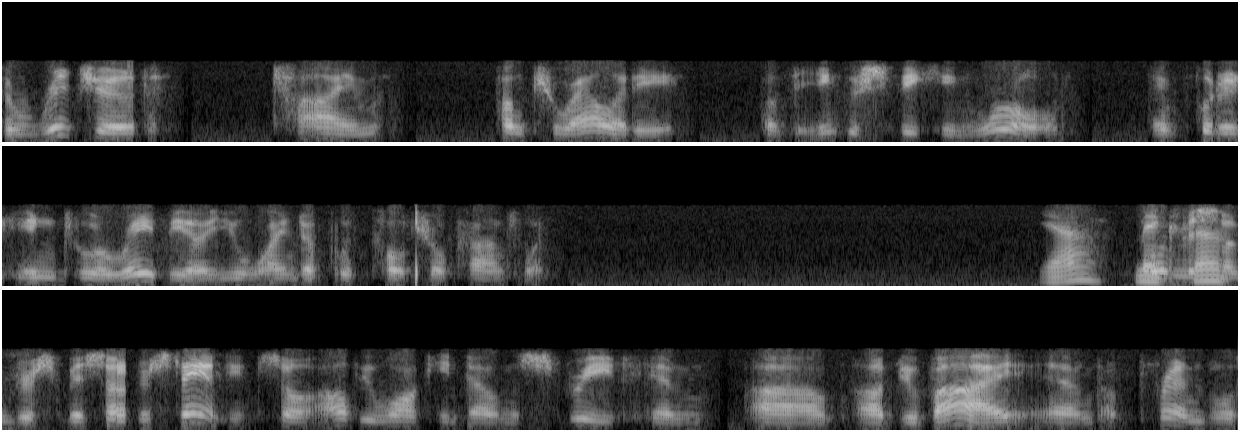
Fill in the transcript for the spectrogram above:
the rigid time punctuality of the English-speaking world and put it into Arabia, you wind up with cultural conflict. Yeah, makes or sense. misunderstanding. So I'll be walking down the street in uh, uh, Dubai, and a friend will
